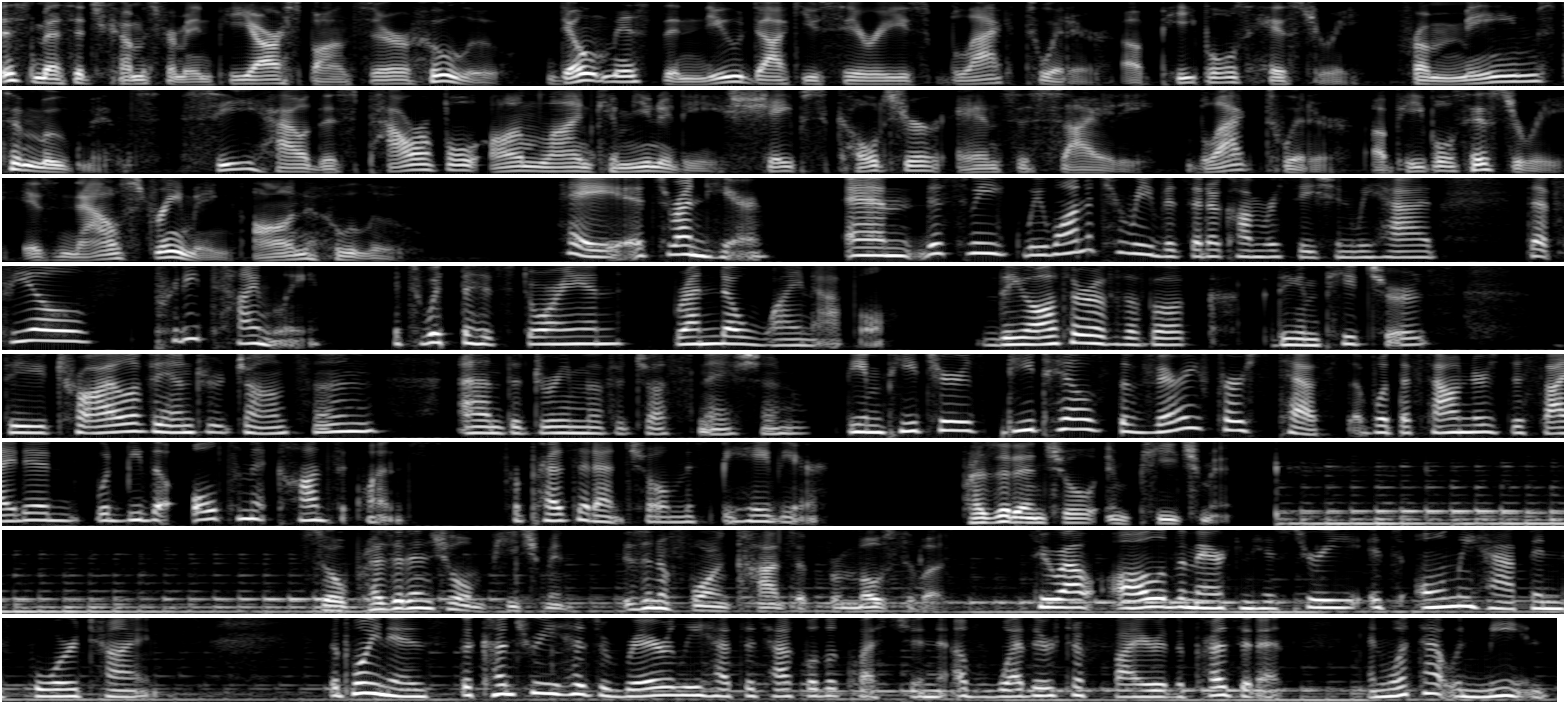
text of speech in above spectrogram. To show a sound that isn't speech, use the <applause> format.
This message comes from NPR sponsor Hulu. Don't miss the new docuseries Black Twitter, A People's History. From memes to movements, see how this powerful online community shapes culture and society. Black Twitter, A People's History is now streaming on Hulu. Hey, it's Rund here. And this week, we wanted to revisit a conversation we had that feels pretty timely. It's with the historian Brenda Wineapple the author of the book, The Impeachers, The Trial of Andrew Johnson, and The Dream of a Just Nation. The Impeachers details the very first test of what the founders decided would be the ultimate consequence for presidential misbehavior presidential impeachment. So, presidential impeachment isn't a foreign concept for most of us. Throughout all of American history, it's only happened four times. The point is, the country has rarely had to tackle the question of whether to fire the president and what that would mean,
